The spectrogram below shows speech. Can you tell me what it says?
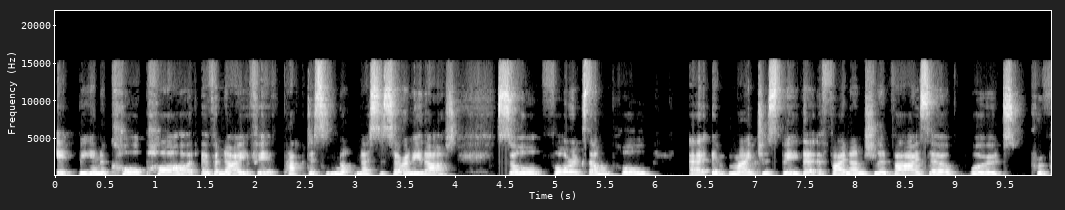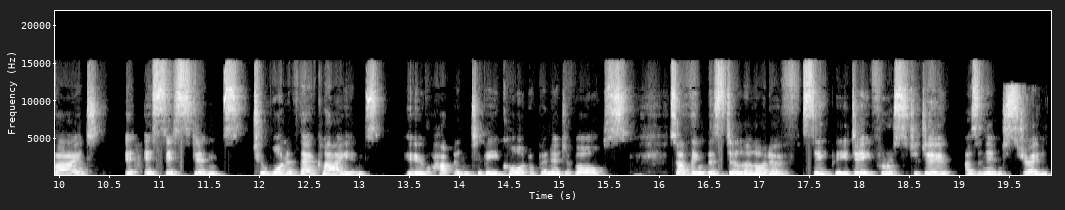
it being a core part of an IFA practice, not necessarily that. So, for example, uh, it might just be that a financial advisor would provide assistance to one of their clients who happen to be caught up in a divorce. So I think there's still a lot of CPD for us to do as an industry.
